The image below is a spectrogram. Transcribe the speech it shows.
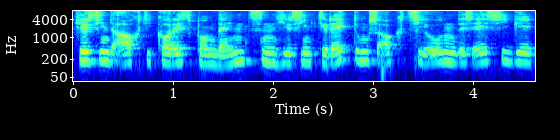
hier sind auch die Korrespondenzen, hier sind die Rettungsaktionen des SIG.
